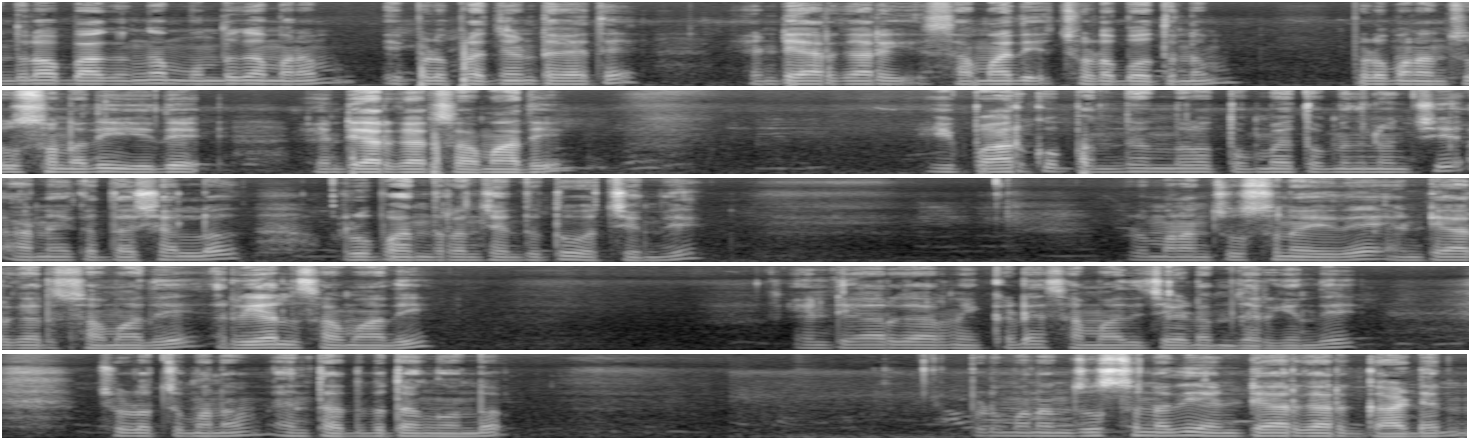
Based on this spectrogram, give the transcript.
అందులో భాగంగా ముందుగా మనం ఇప్పుడు ప్రజెంట్గా అయితే ఎన్టీఆర్ గారి సమాధి చూడబోతున్నాం. ఇప్పుడు మనం చూస్తున్నది ఇదే ఎన్టీఆర్ గారి సమాధి. ఈ పార్కు పంతొమ్మిది వందల తొంభై తొమ్మిది నుంచి అనేక దశల్లో రూపాంతరం చెందుతూ వచ్చింది. ఇప్పుడు మనం చూస్తున్నది ఇదే ఎన్టీఆర్ గారి సమాధి రియల్ సమాధి. ఎన్టీఆర్ గారిని ఇక్కడే సమాధి చేయడం జరిగింది. చూడొచ్చు మనం ఎంత అద్భుతంగా ఉందో. ఇప్పుడు మనం చూస్తున్నది ఎన్టీఆర్ గారి గార్డెన్.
